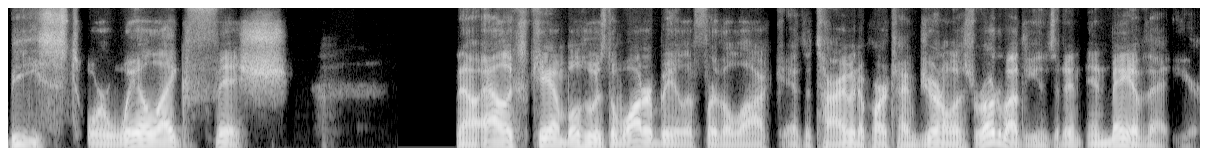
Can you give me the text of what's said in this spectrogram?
beast or whale like fish. Now, Alex Campbell, who was the water bailiff for the loch at the time and a part time journalist, wrote about the incident in May of that year.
